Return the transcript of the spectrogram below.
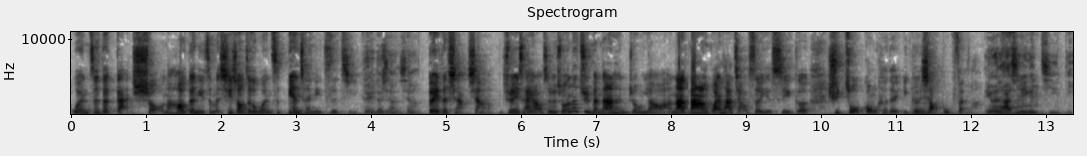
文字的感受，然后跟你怎么吸收。这个文字变成你自己对的想象，对的想象。所以才老师会说，那剧本当然很重要啊。那当然观察角色也是一个去做功课的一个小部分嘛，因为它是一个基底。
